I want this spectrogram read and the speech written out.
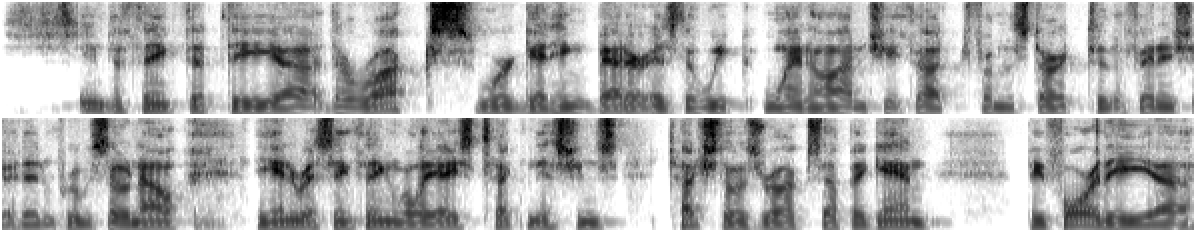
seemed to think that the uh, the rocks were getting better as the week went on. She thought from the start to the finish it had improved. So now the interesting thing, will the ice technicians touch those rocks up again before the uh,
